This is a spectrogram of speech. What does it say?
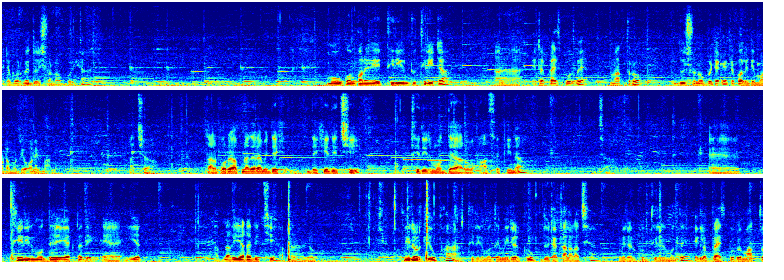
এটা পড়বে দুইশো নব্বই হ্যাঁ। মৌ কোম্পানির এই থ্রি ইন্টু থ্রিটা এটা প্রাইস পড়বে মাত্র দুইশো নব্বই টাকা। এটা কোয়ালিটি মোটামুটি অনেক ভালো। আচ্ছা তারপরে আপনাদের আমি দেখে, দেখিয়ে দিচ্ছি থ্রির মধ্যে আরও আছে কি না আচ্ছা থ্রির মধ্যে একটা ইয়ে আপনার ইয়াটা দিচ্ছি, আপনার মিরর কিউব হ্যাঁ থ্রির মধ্যে মিরর কিউব দুইটা কালার আছে। মিরর কিউব থ্রির মধ্যে, এগুলো প্রাইস পড়বে মাত্র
